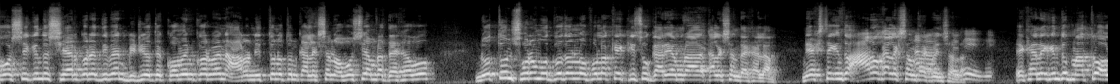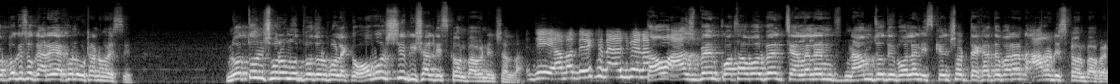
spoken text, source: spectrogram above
অবশ্যই কিন্তু শেয়ার করে দিবেন ভিডিওতে কমেন্ট করবেন আরও নিত্য নতুন কালেকশন অবশ্যই আমরা দেখাবো। নতুন শোরুম উদ্বোধন উপলক্ষে কিছু গাড়ি আমরা কালেকশন দেখালাম। নেক্সটে কিন্তু আরও কালেকশন থাকবে আচ্ছা, জি। এখানে কিন্তু মাত্র অল্প কিছু গাড়ি এখন উঠানো হয়েছে। নতুন শোরুম উদ্বোধন উপলক্ষে অবশ্যই বিশাল ডিসকাউন্ট পাবেন ইনশাল্লাহ। জি আমাদের এখানে আসবেন তাও আসবেন কথা বলবেন চ্যানেলের নাম যদি বলেন স্ক্রিনশট দেখাতে পারেন আরও ডিসকাউন্ট পাবেন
